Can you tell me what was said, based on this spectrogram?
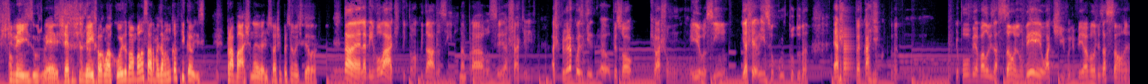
chinês, um, é, chefe chinês fala alguma coisa, dá uma balançada, mas ela nunca fica para baixo, né, velho? Isso eu acho impressionante dela. Não, ela é bem volátil, tem que tomar cuidado, assim, não dá pra você achar que. Acho que a primeira coisa que o pessoal, que eu acho um erro, assim, e acho isso com tudo, né? É achar que vai ficar rico, né? Porque o povo vê a valorização, ele não vê o ativo, ele vê a valorização, né?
